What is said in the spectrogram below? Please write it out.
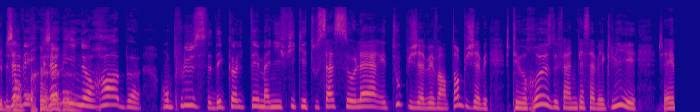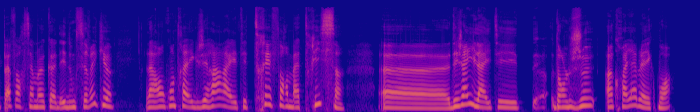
j'avais, j'avais une robe en plus décolletée magnifique et tout ça, solaire et tout. Puis j'avais 20 ans, puis j'avais, j'étais heureuse de faire une pièce avec lui et j'avais pas forcément le code. Et donc c'est vrai que la rencontre avec Gérard a été très formatrice. Euh, déjà, il a été dans le jeu incroyable avec moi.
